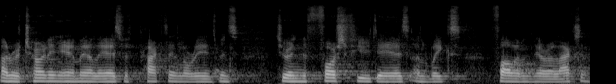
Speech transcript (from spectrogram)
and returning MLAs with practical arrangements during the first few days and weeks following their election.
